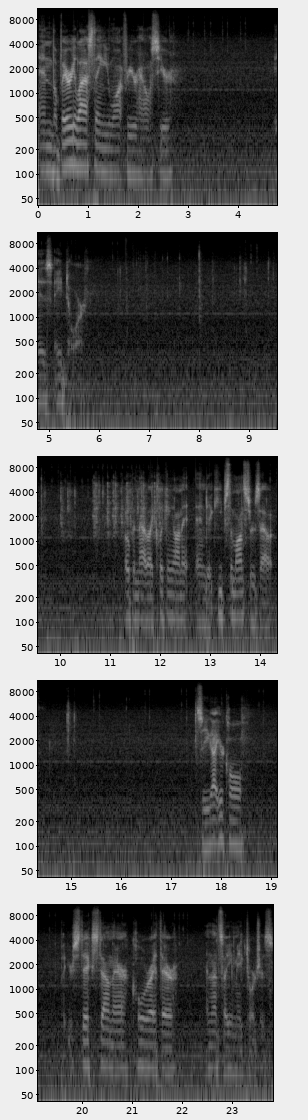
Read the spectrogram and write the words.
And the very last thing you want for your house here is a door. Open that by clicking on it and it keeps the monsters out. So you got your coal, put your sticks down there, coal right there, and that's how you make torches.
